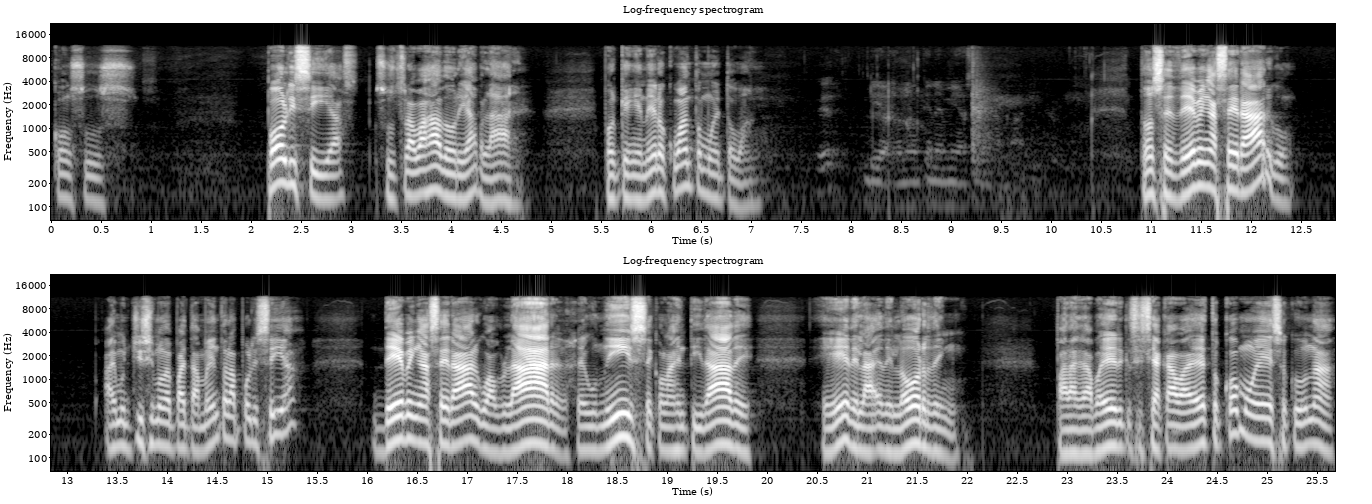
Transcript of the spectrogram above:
con sus policías, sus trabajadores y hablar. Porque en enero, ¿cuántos muertos van? Entonces deben hacer algo. Hay muchísimos departamentos de la policía deben hacer algo, hablar, reunirse con las entidades eh, de la, del orden para ver si se acaba esto. ¿Cómo es eso que una,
